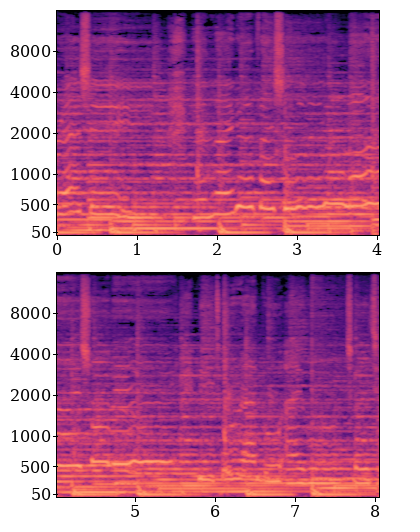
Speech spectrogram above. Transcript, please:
任性。原来缘分是用来说明你突然不爱我这件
